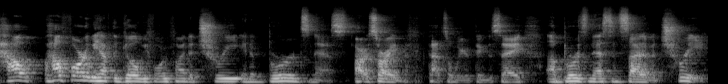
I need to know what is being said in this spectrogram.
how how far do we have to go before we find a tree in a bird's nest? Or sorry, that's a weird thing to say. A bird's nest inside of a tree.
